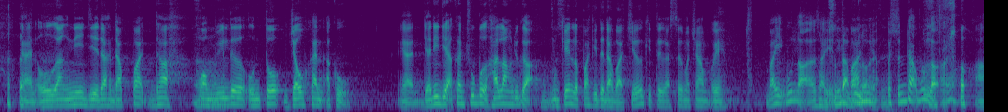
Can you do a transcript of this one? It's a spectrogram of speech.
kan orang ni dia dah dapat dah formula untuk jauhkan aku. Kan? Jadi dia akan cuba halang juga. Mungkin lepas kita dah baca kita rasa macam eh baik pula saya sedap ni pula banyak. eh, sedap pula ha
